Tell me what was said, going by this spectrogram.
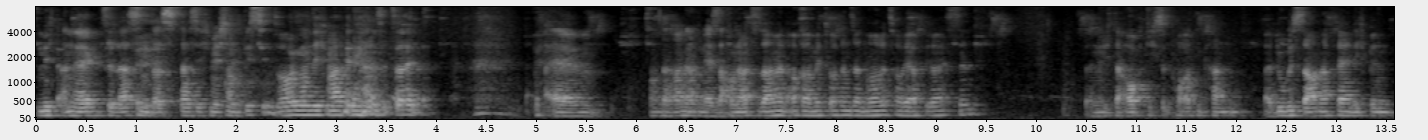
nicht anmerken zu lassen, dass, dass ich mir schon ein bisschen Sorgen um dich mache die ganze Zeit. Ähm, und dann waren wir auch in der Sauna zusammen, auch am Mittwoch in St. Moritz, wo wir abgereist sind. Damit ich da auch dich supporten kann, weil du bist Sauna-Fan, ich bin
